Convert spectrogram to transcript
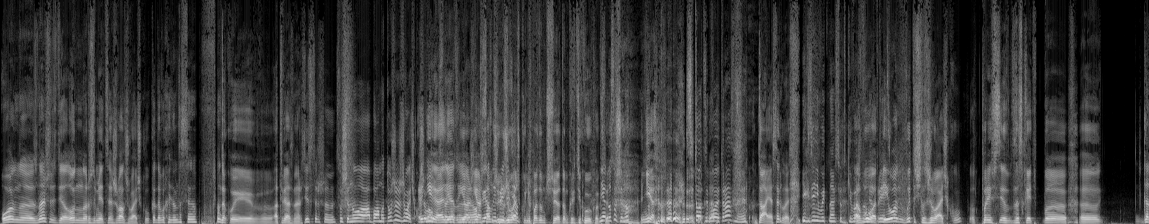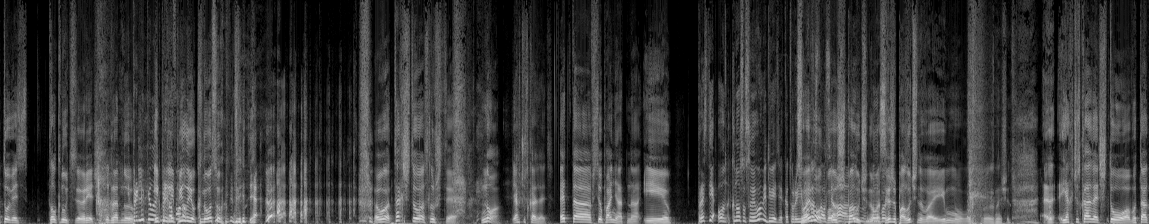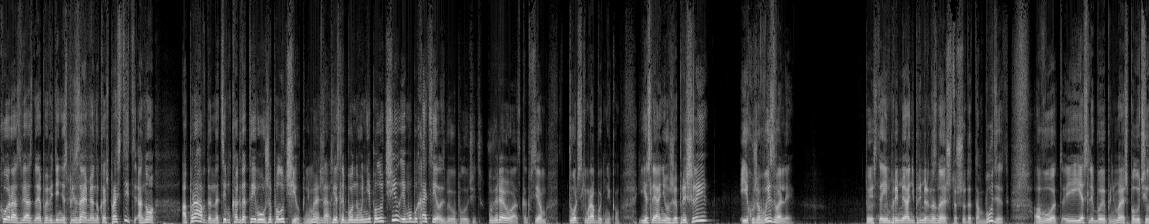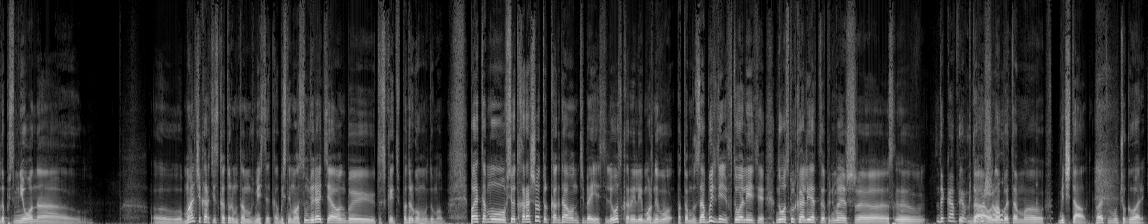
он, э, знаешь, что сделал? Он, разумеется, жевал жвачку, когда выходил на сцену. Он такой э, отвязный артист совершенно. Слушай, ну а Обама тоже жвачку жевал? Нет, я, я, я, я сам жую жвачку, не подумайте, что я там критикую как-то. Нет, ну слушай, ну Нет. ситуации бывают разные. Да, я согласен. И где-нибудь на все-таки важном Вот, и он вытащил жвачку, при все, так сказать, э, готовясь толкнуть речь наградную. И прилепил, и прилепил ее к носу медведя. Вот, так что, слушайте, но я хочу сказать, это все понятно, и... Прости, он к носу своего медведя, который своего, ему достался? Получ, а, полученного, ну, ну, свежеполученного, ему, вот, значит... Э, я хочу сказать, что вот такое развязанное поведение с призами, оно, конечно, простите, оно оправданно тем, когда ты его уже получил, понимаешь? Да, вот да, если да. бы он его не получил, ему бы хотелось бы его получить, уверяю вас, как всем творческим работникам. Если они уже пришли, и их уже вызвали, то есть им, mm-hmm. они примерно знают, что что-то там будет. Вот. И если бы, понимаешь, получил, допустим, не он, а э, мальчик, артист, с которым там вместе как бы снимался, уверяю тебя, он бы, так сказать, по-другому думал. Поэтому все это хорошо, только когда он у тебя есть. Или Оскар, или можно его потом забыть где-нибудь в туалете. Но сколько лет, понимаешь... Э, э, Ди Каприо да, он об этом э, мечтал. Поэтому что говорить.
